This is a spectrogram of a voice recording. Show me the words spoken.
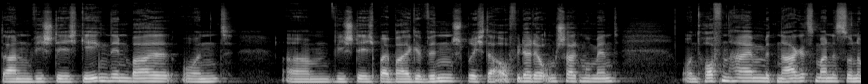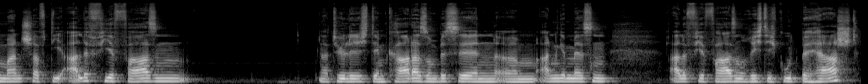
dann wie stehe ich gegen den Ball und ähm, wie stehe ich bei Ballgewinn, sprich da auch wieder der Umschaltmoment. Und Hoffenheim mit Nagelsmann ist so eine Mannschaft, die alle vier Phasen natürlich dem Kader so ein bisschen ähm, angemessen, alle vier Phasen richtig gut beherrscht.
